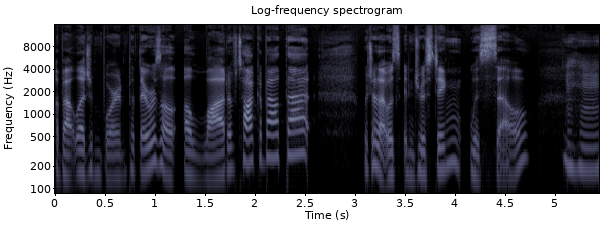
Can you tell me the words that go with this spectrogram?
about Legendborn, but there was a, a lot of talk about that, which I thought was interesting with Sel Mm-hmm.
